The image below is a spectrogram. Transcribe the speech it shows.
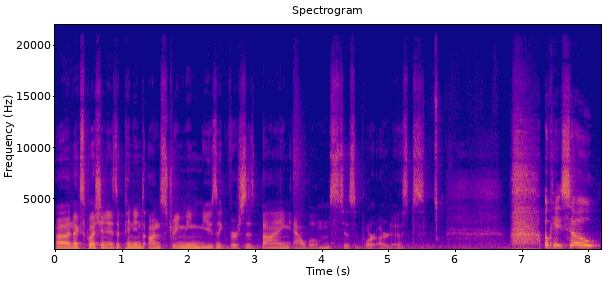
Uh, next question is opinions on streaming music versus buying albums to support artists. Okay, so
